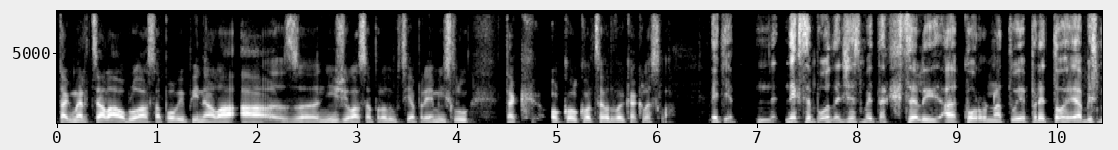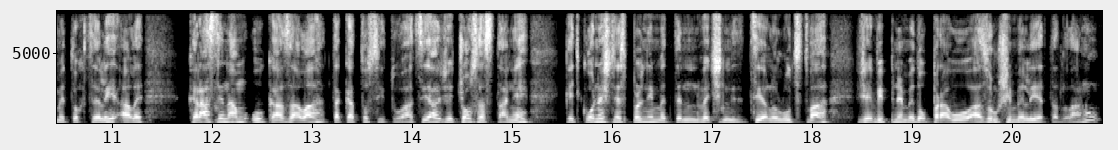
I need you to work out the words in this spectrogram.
takmer celá obloha sa povypínala a znížila sa produkcia priemyslu, tak okolko CO2 klesla? Viete, nechcem povedať, že sme tak chceli a korona tu je preto, aby sme to chceli, ale krásne nám ukázala takáto situácia, že čo sa stane, keď konečne splníme ten väčší cieľ ľudstva, že vypneme dopravu a zrušíme lietadla. No,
